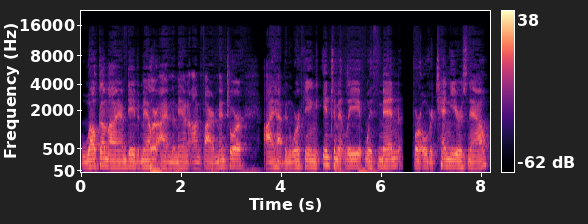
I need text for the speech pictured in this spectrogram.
welcome. I am David Mehler. I am the Man on Fire mentor. I have been working intimately with men for over 10 years now,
